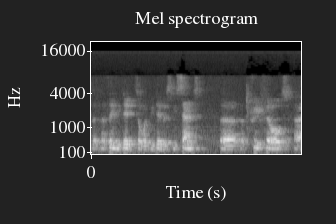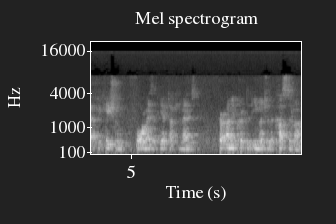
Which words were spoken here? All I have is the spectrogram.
the, the thing we did. So what we did is we sent the, the pre-filled uh, application form as a PDF document per unencrypted email to the customer,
